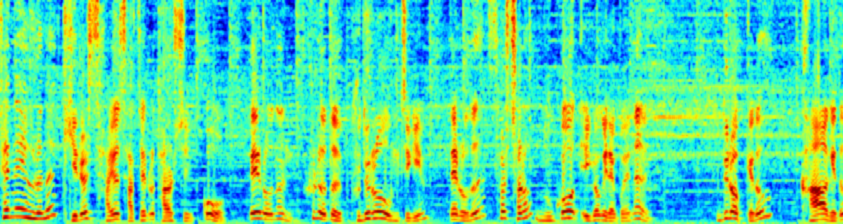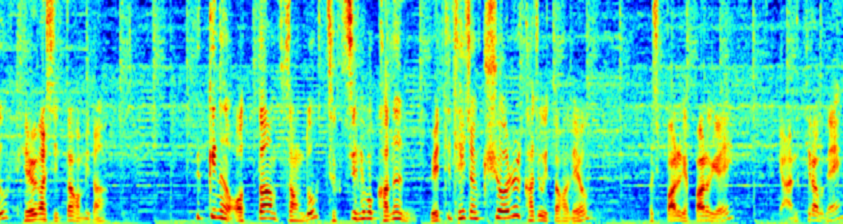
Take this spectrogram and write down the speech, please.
팬에 흐르는 길을 사유자재로 다룰 수 있고 때로는 흐르듯 부드러운 움직임, 때로는 설처럼 무거운 일격이 내보이는 부드럽게도 강하게도 대응할 수 있다고 합니다. 특기는 어떠한 부상도 즉시 회복하는 메디테이션 큐어를 가지고 있다고 하네요. 다시 빠르게 빠르게 이 안티라 보네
